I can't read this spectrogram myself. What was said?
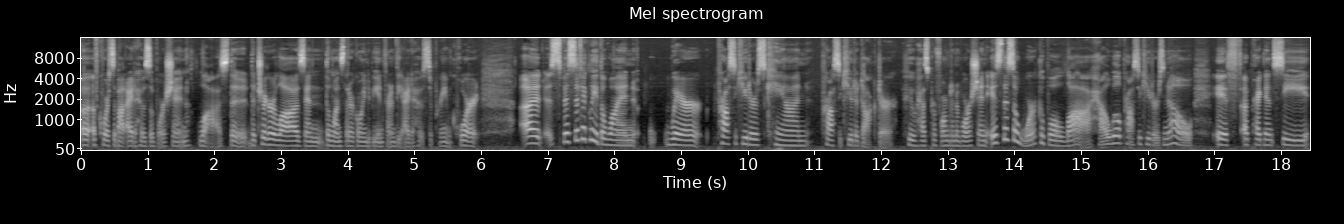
uh, of course, about Idaho's abortion laws, the, the trigger laws and the ones that are going to be in front of the Idaho Supreme Court. Uh, specifically, the one where prosecutors can prosecute a doctor who has performed an abortion. Is this a workable law? How will prosecutors know if a pregnancy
